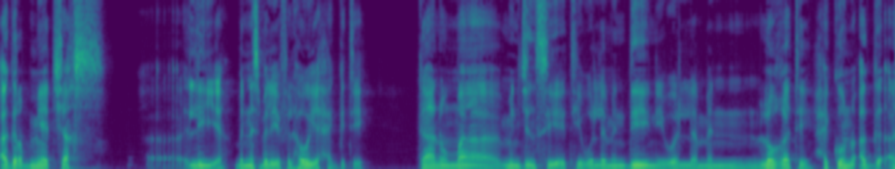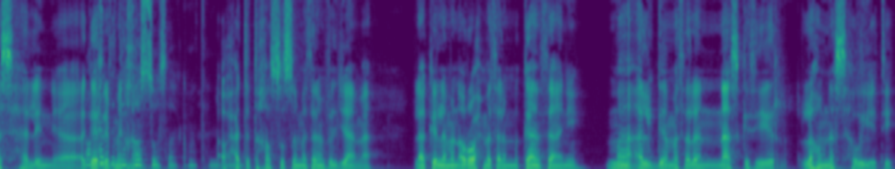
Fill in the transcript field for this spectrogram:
أقرب 100 شخص آه، لي بالنسبة لي في الهوية حقتي كانوا ما من جنسيتي ولا من ديني ولا من لغتي حيكونوا أق- أسهل إني أقرب حتى منهم. تخصصك مثلا. أو حتى تخصصي مثلا في الجامعة. لكن لما أروح مثلا مكان ثاني ما ألقى مثلا ناس كثير لهم نفس هويتي.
